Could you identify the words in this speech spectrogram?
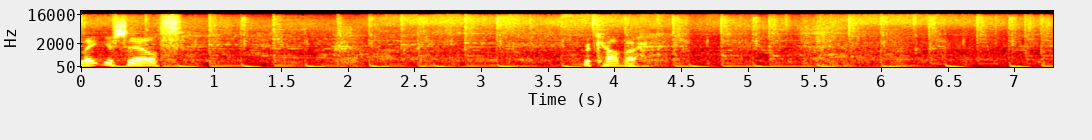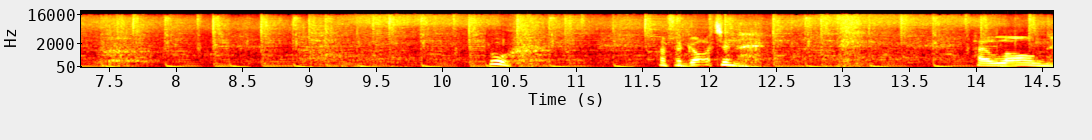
Let yourself recover. Ooh, I've forgotten how long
